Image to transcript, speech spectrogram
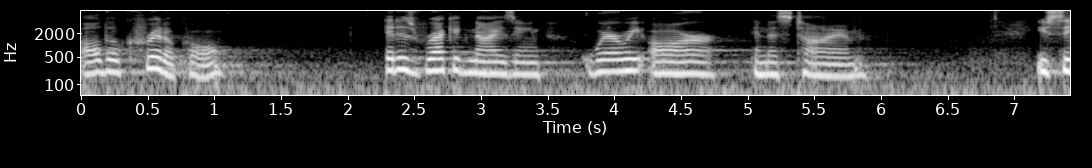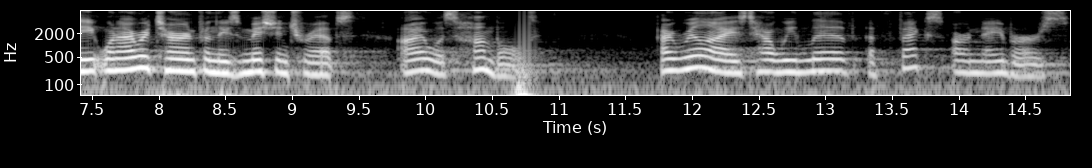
although critical, it is recognizing where we are in this time. You see, when I returned from these mission trips, I was humbled. I realized how we live affects our neighbors.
